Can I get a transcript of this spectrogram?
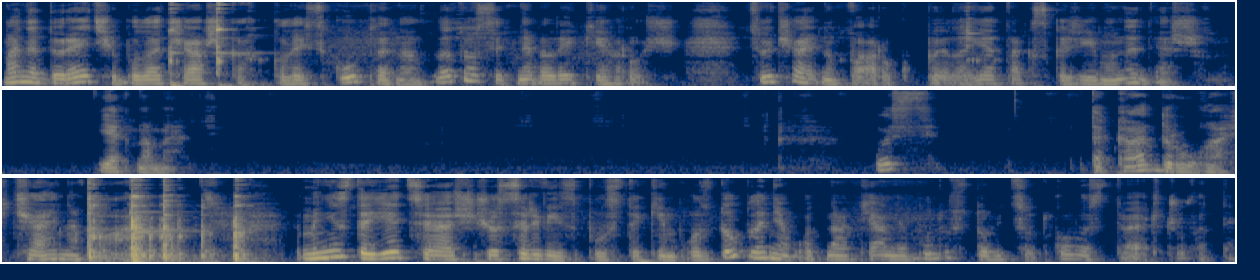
У мене, до речі, була чашка колись куплена за досить невеликі гроші. Цю чайну пару купила, я так скажімо, не дешево, як на мене. Ось така друга чайна пара. Мені здається, що сервіс був з таким оздобленням, однак я не буду 100% стверджувати.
